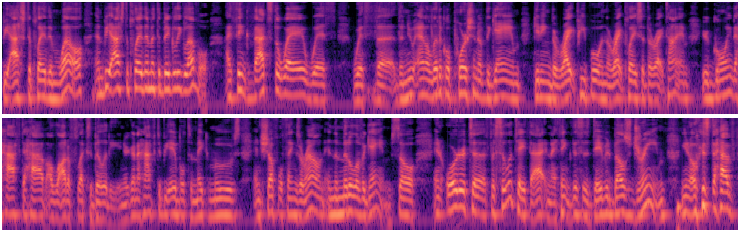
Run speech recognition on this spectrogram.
be asked to play them well, and be asked to play them at the big league level. I think that's the way with with the the new analytical portion of the game getting the right people in the right place at the right time, you're going to have to have a lot of flexibility and you're going to have to be able to make moves and shuffle things around in the middle of a game. So, in order to facilitate that, and I think this is David Bell's dream, you know, is to have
